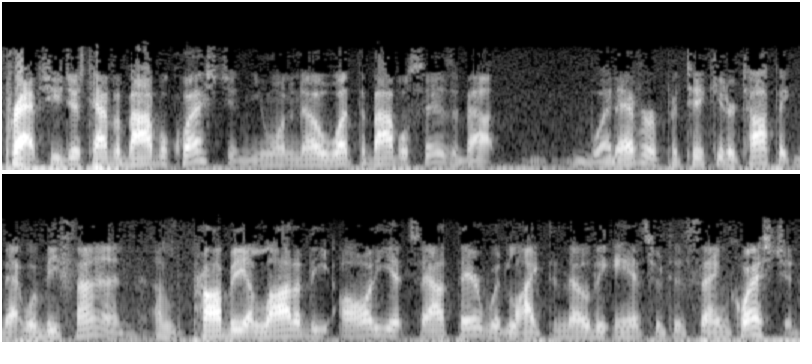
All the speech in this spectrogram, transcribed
Perhaps you just have a Bible question. You want to know what the Bible says about whatever particular topic. That would be fine. Probably a lot of the audience out there would like to know the answer to the same question.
